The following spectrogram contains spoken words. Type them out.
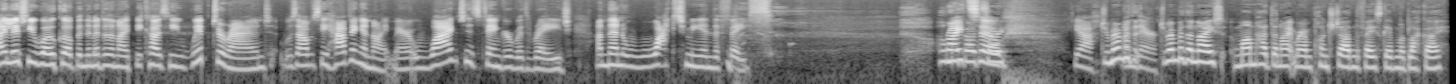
I literally woke up in the middle of the night because he whipped around, was obviously having a nightmare, wagged his finger with rage, and then whacked me in the face. Oh my right, God, so sorry. yeah. Do you remember I'm the, there. Do you remember the night Mom had the nightmare and punched Dad in the face, gave him a black eye?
